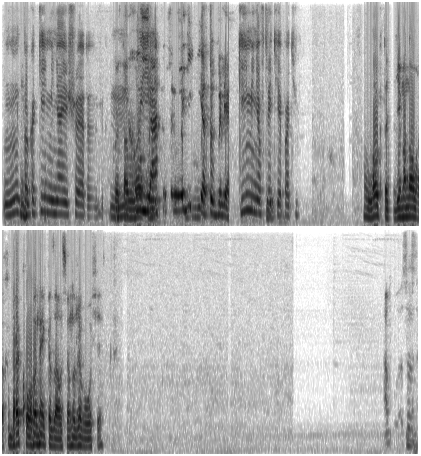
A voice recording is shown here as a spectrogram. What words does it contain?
Мгм, Только кинь меня еще этот. Какой-то Нихуя, тут тревоги нету, блядь. Кинь меня в третье пати. Лок-то демонолог бракованный оказался, он уже в офе. А, м- соз-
